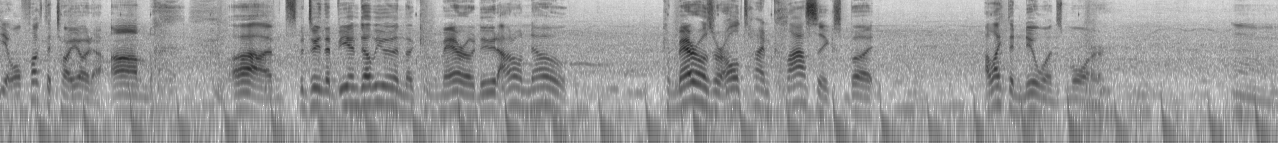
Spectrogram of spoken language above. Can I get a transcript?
Shit, well, fuck the Toyota. Um, uh, it's between the BMW and the Camaro, dude. I don't know. Camaros are all-time classics, but I like the new ones more. Hmm.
